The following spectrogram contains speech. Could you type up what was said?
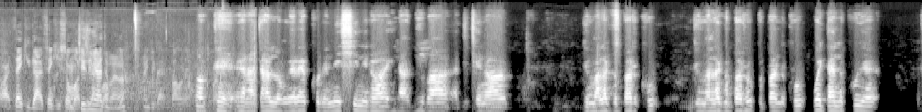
All right. Thank you guys. Thank you so much. ကျေးဇူးများတင် for ပါ that. နော် thank you Okay, following it. โอเคအဲ့ဒါဒါလုံခဲ့တဲ့ခုနှစ်ရှိနေတော့အင်တာဗျူးပါအဒီချင်တော့ဒီမလာကပတ်ခုဒီမလာကပတ်ခုပပန်ခုဝိုက်တန်ခုရဲ့က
